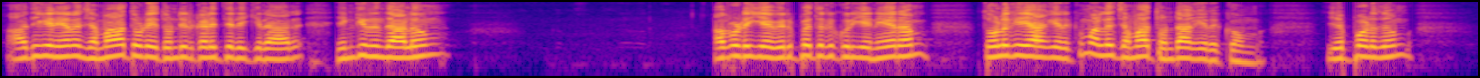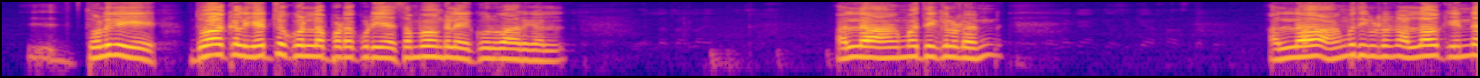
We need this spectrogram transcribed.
அதிக நேரம் ஜமாத்துடைய தொண்டில் கழித்திருக்கிறார். எங்கிருந்தாலும் அவருடைய விருப்பத்திற்குரிய நேரம் தொழுகையாக இருக்கும் அல்லது ஜமாத் தொண்டாக இருக்கும். எப்பொழுதும் தொழுகையை துவாக்கள் ஏற்றுக்கொள்ளப்படக்கூடிய சம்பவங்களை கூறுவார்கள். அல்லாஹ் அகமதிகளுடன் அல்லாஹ் அகமதிகளுடன் அல்லாவுக்கு என்ன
